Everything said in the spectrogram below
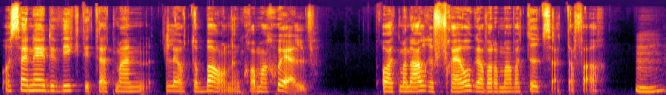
Och sen är det viktigt att man låter barnen komma själv och att man aldrig frågar vad de har varit utsatta för. Mm.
